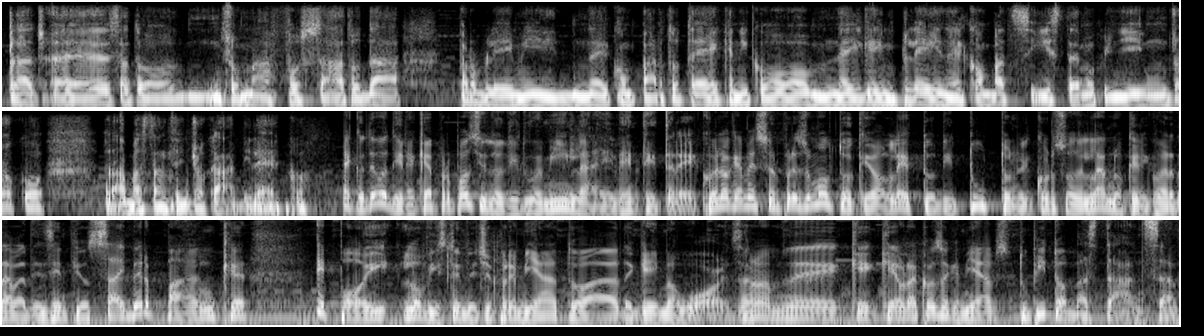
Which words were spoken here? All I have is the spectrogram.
plagi- è stato insomma affossato da problemi nel comparto tecnico, nel gameplay, nel combat system, quindi un gioco abbastanza ingiocabile. Ecco. ecco, devo dire che a proposito di 2023, quello che mi ha sorpreso molto è che ho letto di tutto nel corso dell'anno che riguardava ad esempio Cyberpunk e poi l'ho visto invece premiato a The Game Awards, no? Eh, che, che è una cosa che mi ha stupito abbastanza.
